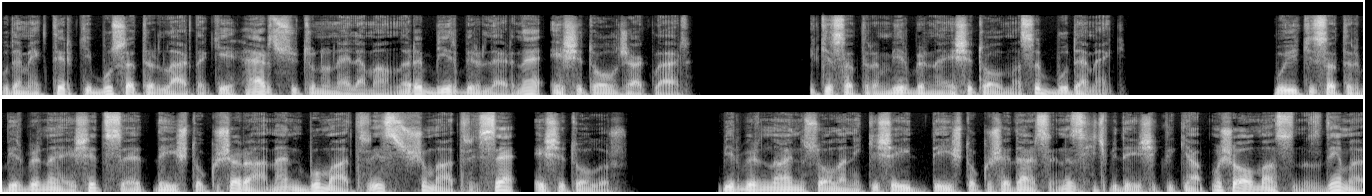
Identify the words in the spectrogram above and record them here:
Bu demektir ki bu satırlardaki her sütunun elemanları birbirlerine eşit olacaklar. İki satırın birbirine eşit olması bu demek. Bu iki satır birbirine eşitse, değiş tokuşa rağmen bu matris şu matrise eşit olur. Birbirinin aynısı olan iki şeyi değiş tokuş ederseniz hiçbir değişiklik yapmış olmazsınız, değil mi?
